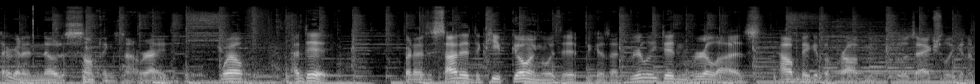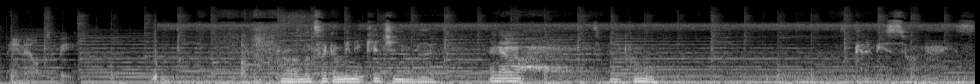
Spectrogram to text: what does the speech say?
they're gonna notice something's not right. Well, I did. But I decided to keep going with it because I really didn't realize how big of a problem it was actually gonna pan out to be. Bro, it looks like a mini kitchen over there. I know. It's pretty cool. It's gonna be so nice.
